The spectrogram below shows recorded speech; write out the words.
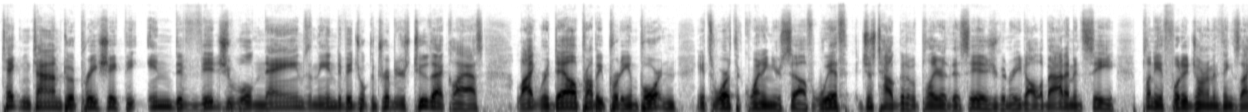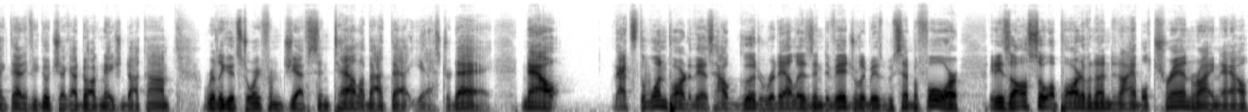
taking time to appreciate the individual names and the individual contributors to that class, like Redell, probably pretty important. It's worth acquainting yourself with just how good of a player this is. You can read all about him and see plenty of footage on him and things like that if you go check out dawgnation.com. Really good story from Jeff Sentell about that yesterday. Now, that's the one part of this, how good Redell is individually. But as we said before, it is also a part of an undeniable trend right now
